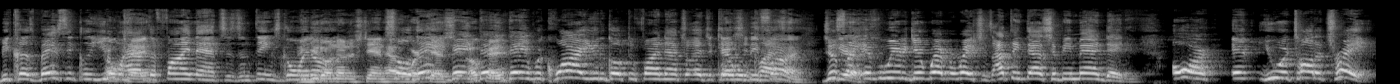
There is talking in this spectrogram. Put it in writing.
because basically you don't Okay. have the finances and things going And you on. don't understand how so to work they, that they. Okay. they, they require you to go through financial education that would be classes. fine. Just Yes. like if we were to get reparations, I think that should be mandated. Or if you were taught a trade.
